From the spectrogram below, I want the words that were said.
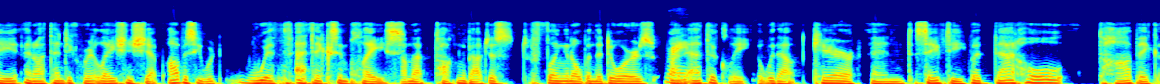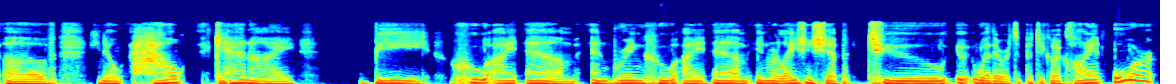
a, an authentic relationship, obviously with, with ethics in place. I'm not talking about just flinging open the doors right. unethically without care and safety, but that whole topic of, you know, how can I be who I am and bring who I am in relationship to whether it's a particular client or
